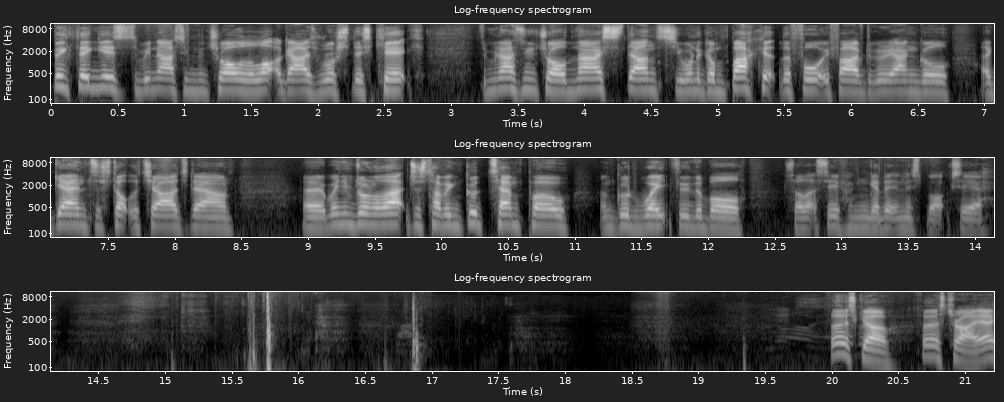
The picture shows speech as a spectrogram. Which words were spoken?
big thing is to be nice and controlled. A lot of guys rush this kick. To be nice and controlled, nice stance. You want to come back at the 45 degree angle again to stop the charge down. Uh, when you've done all that, just having good tempo and good weight through the ball. So let's see if I can get it in this box here. First go, first try, eh?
